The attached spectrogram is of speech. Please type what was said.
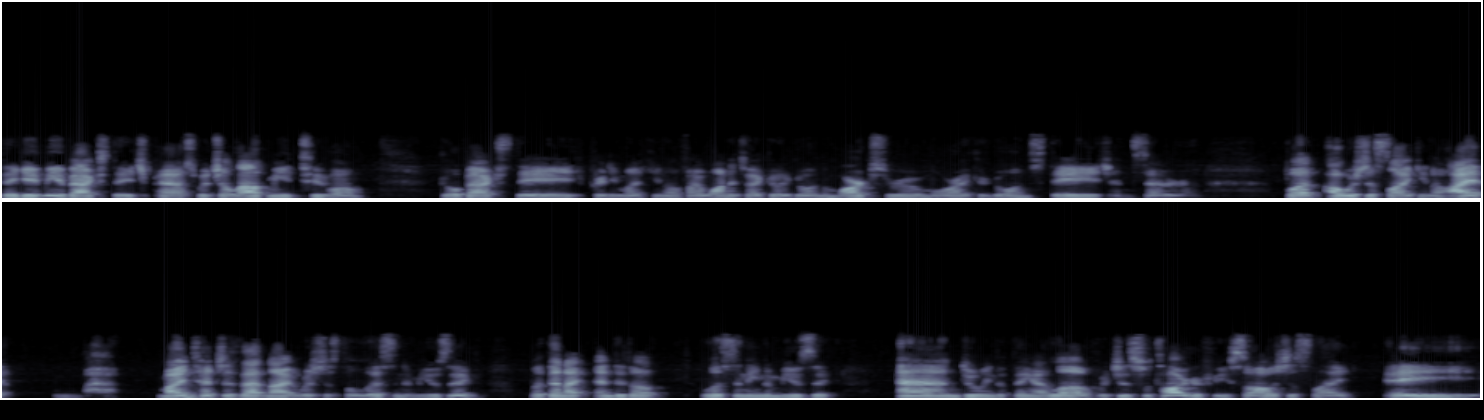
they gave me a backstage pass, which allowed me to um, go backstage. Pretty much, you know, if I wanted to, I could go in the Mark's room or I could go on stage etc. But I was just like, you know, I my intentions that night was just to listen to music, but then I ended up listening to music and doing the thing I love, which is photography. So I was just like, hey.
